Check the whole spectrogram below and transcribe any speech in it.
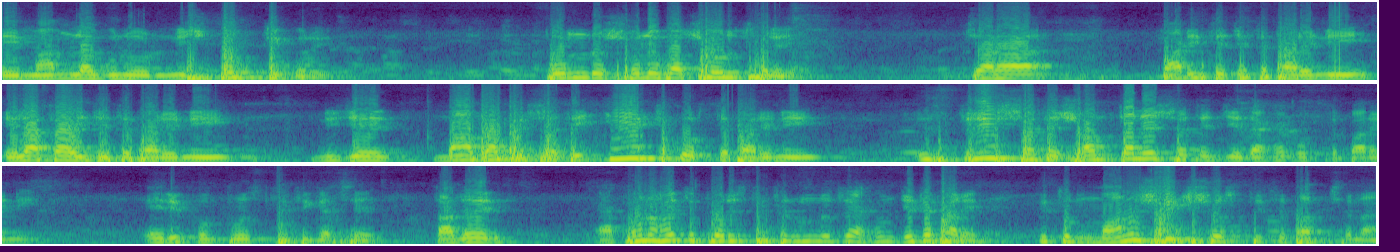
এই মামলাগুলোর নিষ্পত্তি করে পনেরো ষোলো বছর ধরে যারা বাড়িতে যেতে পারেনি, এলাকায় যেতে পারেনি, নিজের মা বাপের সাথে ঈদ করতে পারেনি, স্ত্রীর সাথে, সন্তানের সাথে যে দেখা করতে পারেনি, এরকম পরিস্থিতি গেছে তাদের এখন হয়তো পরিস্থিতির উন্নতি এখন যেতে পারে, কিন্তু মানসিক স্বস্তিতে পাচ্ছে না,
